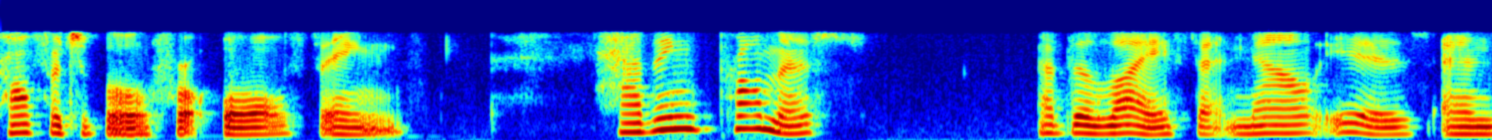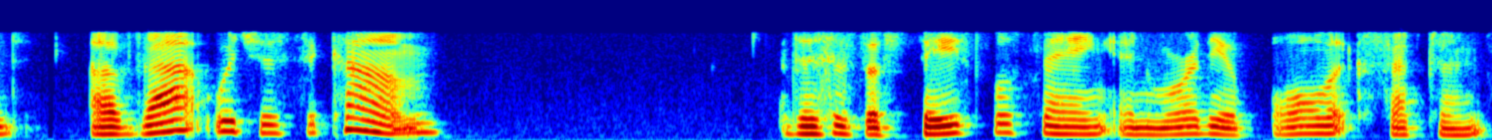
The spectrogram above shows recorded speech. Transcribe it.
profitable for all things, having promise of the life that now is and of that which is to come. This is a faithful saying and worthy of all acceptance.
